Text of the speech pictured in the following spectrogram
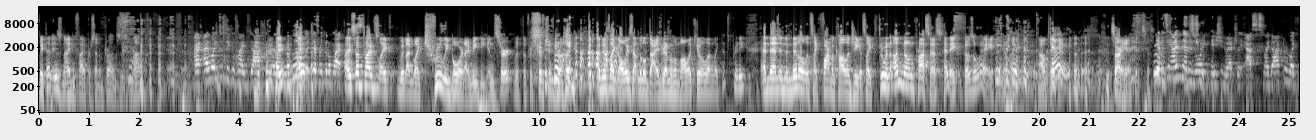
Wait, that is 95% of drugs, is it not? I, I like to think of my doctor as I- a little I- bit different than a black box. I sometimes like when I'm like truly bored, I read the insert with the prescription drug, and there's like always that little diagram of a molecule. I'm like, that's pretty. And then in the middle, it's like pharmacology. It's like through an unknown process, headache goes away. And you're like, I'll take it. Sorry, it's just. Yeah, but see, I'm that annoying patient who actually asks my doctor, like,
